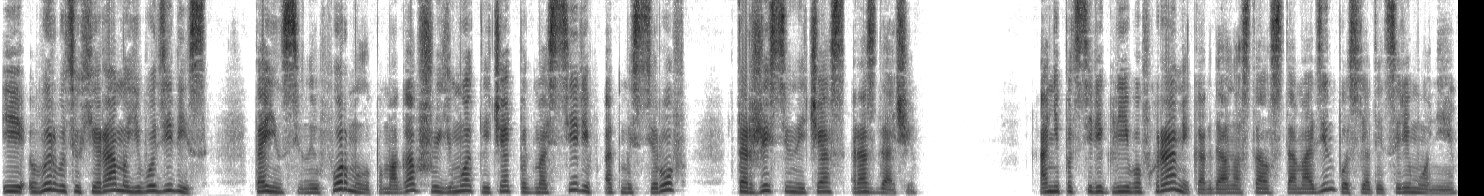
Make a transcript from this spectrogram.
и вырвать у Хирама его девиз — таинственную формулу, помогавшую ему отличать подмастерьев от мастеров в торжественный час раздачи. Они подстерегли его в храме, когда он остался там один после этой церемонии,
